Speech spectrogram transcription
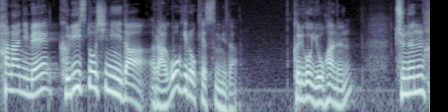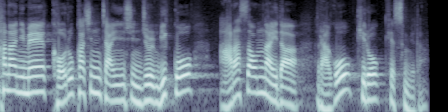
하나님의 그리스도신이다라고 기록했습니다. 그리고 요한은 주는 하나님의 거룩하신 자인신 줄 믿고 알았사옵나이다 라고 기록했습니다.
